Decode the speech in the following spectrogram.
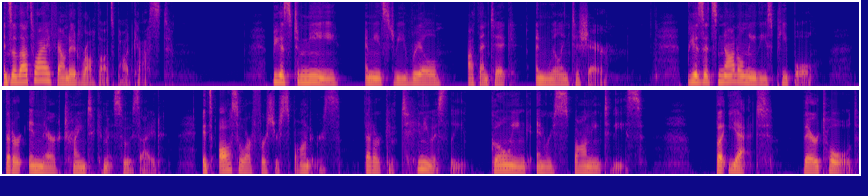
And so that's why I founded Raw Thoughts Podcast. Because to me, it means to be real, authentic, and willing to share. Because it's not only these people that are in there trying to commit suicide, it's also our first responders that are continuously going and responding to these. But yet, they're told,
